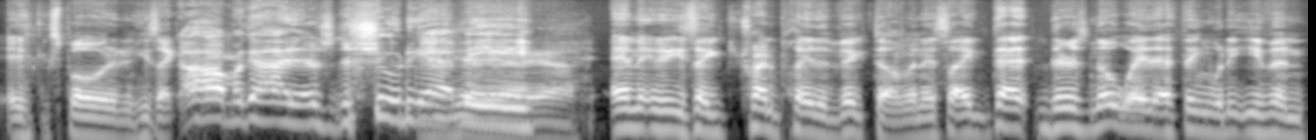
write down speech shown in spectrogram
It exploded, and he's like, "Oh my God, they're, they're shooting at Yeah, me!" yeah, yeah. And, and he's like trying to play the victim, and it's like that. There's no way that thing would even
